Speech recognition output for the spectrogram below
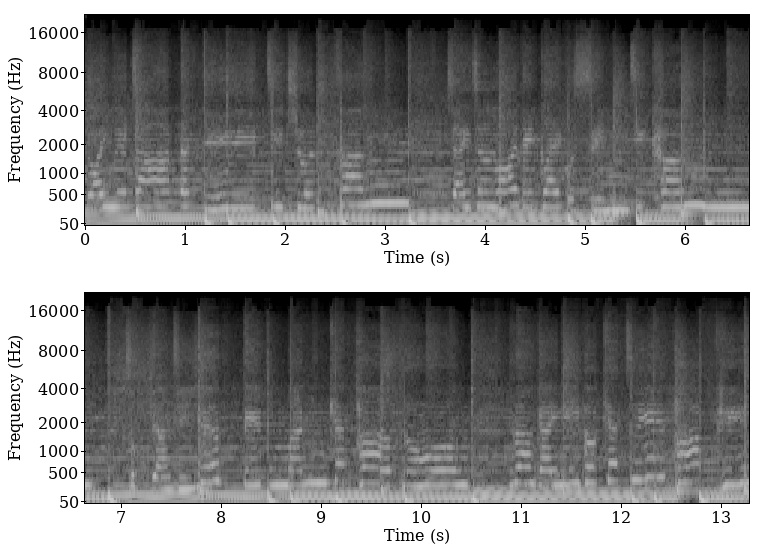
ปล่อยมือจากอดีตที่ชุดพรั้ง ใจจะลอยไปไกลกว่าสิ่งที่ค้ำ ทุกอย่างที่ยึดติดมันแค่ภาพลวง ร่างกายนี้ก็แค่ที่พักพิง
